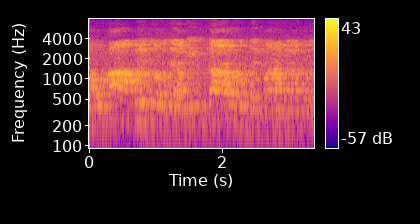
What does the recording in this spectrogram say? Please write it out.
অনুভব হইতো যে আমি উদার হতে পারা গেলাম বলে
